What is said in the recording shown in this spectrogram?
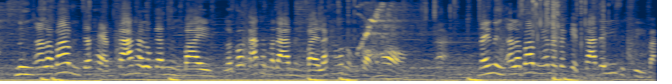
1 อัลบั้มจะแถมการ์ดไฮโลแกรม1ใบ แล้วก็การ์ดธรรมดา 1 ใบ และขนม2ห่ออะใน 1 อัลบั้มนี้เราจะเก็บการ์ดได้ 24 ใบ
